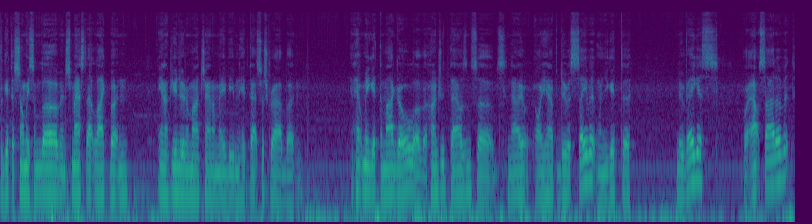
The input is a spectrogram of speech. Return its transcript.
forget to show me some love and smash that like button and if you're new to my channel, maybe even hit that subscribe button. And help me get to my goal of a 100,000 subs. Now all you have to do is save it when you get to New Vegas or outside of it.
